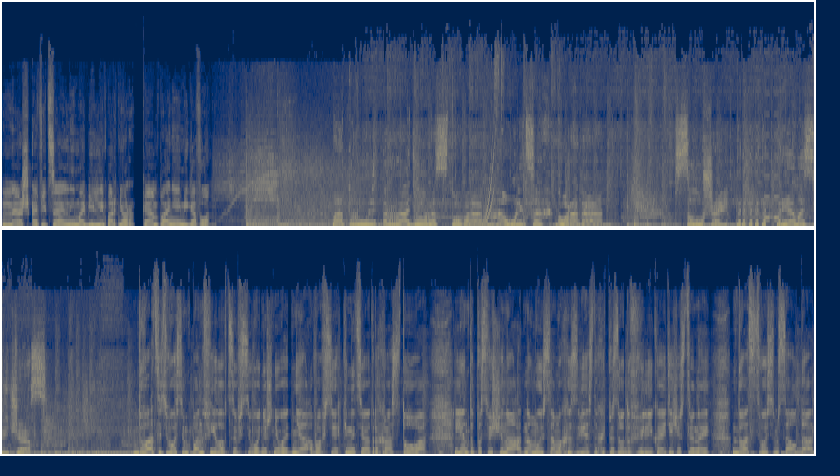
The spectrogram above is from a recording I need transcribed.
Наш официальный мобильный партнер – компания «Мегафон». Патруль радио Ростова. На улицах города. Слушай прямо сейчас. 28 панфиловцев сегодняшнего дня во всех кинотеатрах Ростова. Лента посвящена одному из самых известных эпизодов Великой Отечественной. 28 солдат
